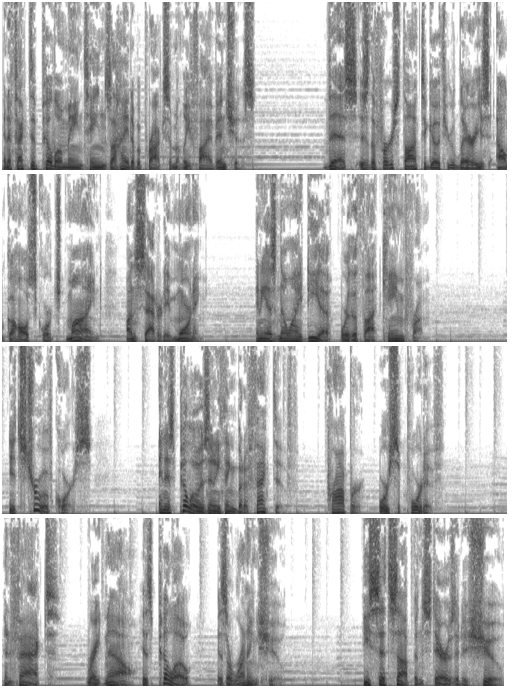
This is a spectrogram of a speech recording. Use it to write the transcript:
an effective pillow maintains a height of approximately 5 inches. This is the first thought to go through Larry's alcohol scorched mind on Saturday morning, and he has no idea where the thought came from. It's true, of course, and his pillow is anything but effective, proper, or supportive. In fact, right now, his pillow is a running shoe. He sits up and stares at his shoe,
